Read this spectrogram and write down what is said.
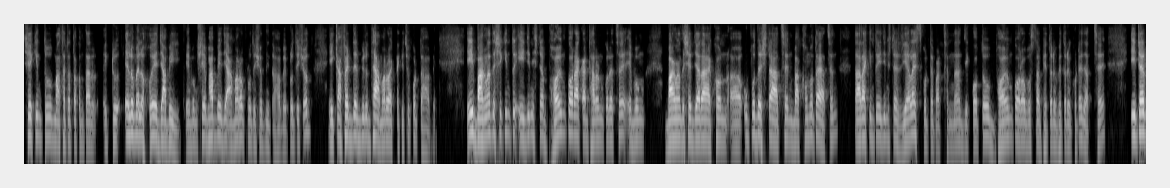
সে কিন্তু মাথাটা তখন তার একটু এলোমেলো হয়ে যাবেই এবং সে ভাববে যে আমারও প্রতিশোধ নিতে হবে। প্রতিশোধ এই কাফেরদের বিরুদ্ধে আমারও একটা কিছু করতে হবে। এই বাংলাদেশে কিন্তু এই জিনিসটা ভয়ঙ্কর আকার ধারণ করেছে এবং বাংলাদেশের যারা এখন উপদেষ্টা আছেন বা ক্ষমতায় আছেন, তারা কিন্তু এই জিনিসটা রিয়ালাইজ করতে পারছেন না যে কত ভয়ঙ্কর অবস্থা ভেতরে, ভেতরে ঘটে যাচ্ছে। এটার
